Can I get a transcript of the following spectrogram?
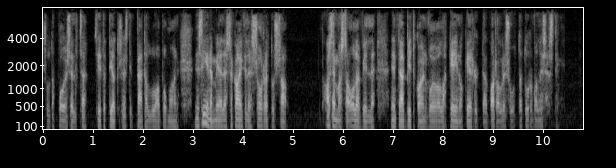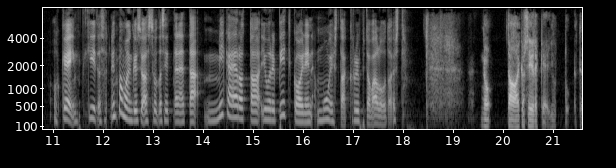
sulta pois, eli sä siitä tietoisesti päätä luopumaan. Niin siinä mielessä kaikille sorretussa asemassa oleville, niin tämä Bitcoin voi olla keino kerryttää varallisuutta turvallisesti. Okei, kiitos. Nyt mä voin kysyä sulta sitten, että mikä erottaa juuri Bitcoinin muista kryptovaluutoista? No, tämä on aika selkeä juttu, että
